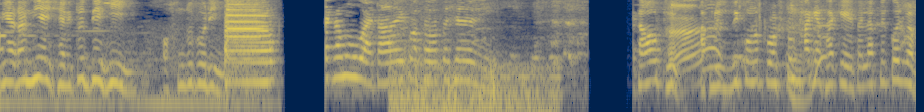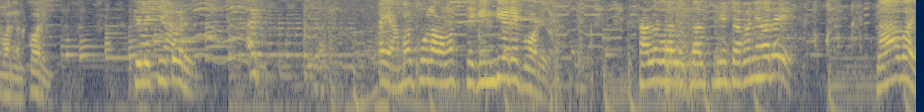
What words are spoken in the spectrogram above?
মেয়েটা নিয়ে এসেন একটু দেখি পছন্দ করি। দেখামু ভাই তাহলে এই কথাবার্তা সেরে নি তাও ঠিক আপনি যদি কোনো প্রশ্ন থাকে থাকে তাহলে আপনি করতে পারেন করেন। ছেলে কি করে? ভাই আমার পোলা আমার সেকেন্ড ইয়ারে পড়ে। ভালো ভালো সাল কিনে সাবানি হরে? না ভাই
